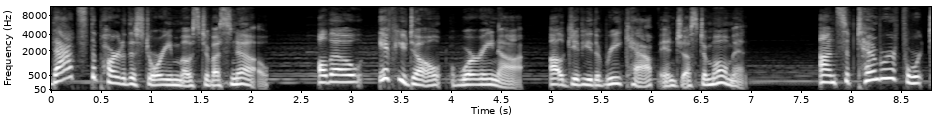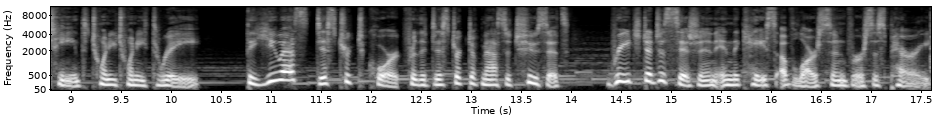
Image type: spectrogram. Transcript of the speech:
That's the part of the story most of us know. Although, if you don't, worry not. I'll give you the recap in just a moment. On September 14th, 2023, the U.S. District Court for the District of Massachusetts reached a decision in the case of Larson versus Perry.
